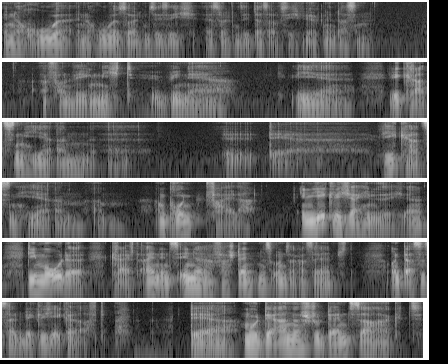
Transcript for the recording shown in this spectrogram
in Ruhe, in Ruhe sollten sie sich, sollten sie das auf sich wirken lassen. Von wegen nicht binär. Wir, wir kratzen hier an äh, der, wir kratzen hier am, am, am Grundpfeiler. In jeglicher Hinsicht. Ja? Die Mode greift ein ins innere Verständnis unserer selbst und das ist halt wirklich ekelhaft. Der moderne Student sagt,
